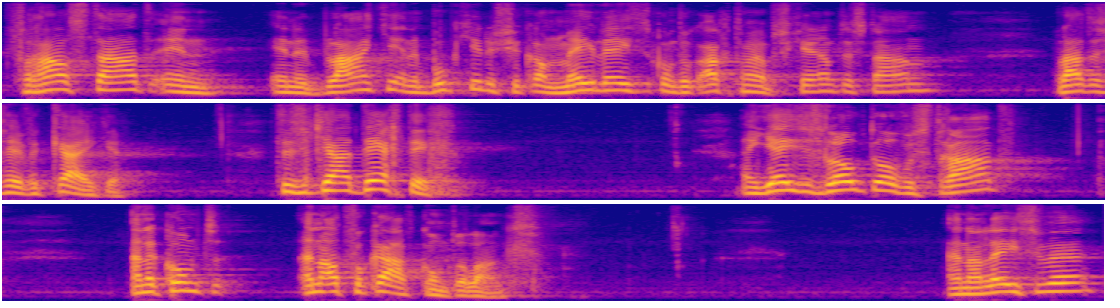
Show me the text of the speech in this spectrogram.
verhaal staat in, in het blaadje, in het boekje, dus je kan meelezen. Het komt ook achter mij op het scherm te staan. Laten we eens even kijken. Het is het jaar 30. En Jezus loopt over straat. En er komt een advocaat komt er langs. En dan lezen we,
